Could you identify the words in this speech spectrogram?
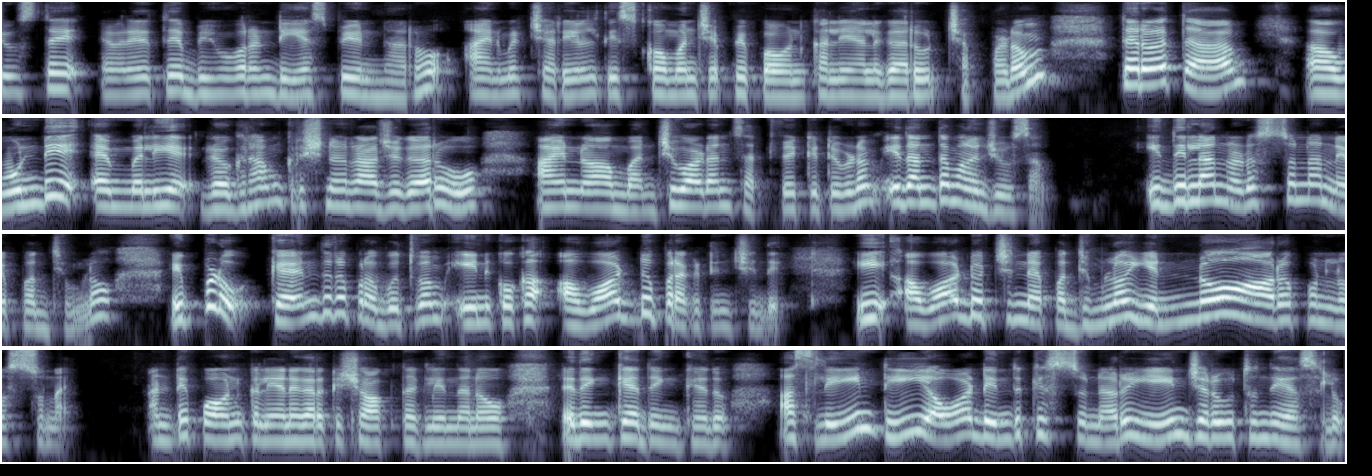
చూస్తే ఎవరైతే భీమవరం డిఎస్పీ ఉన్నారో ఆయన మీద చర్యలు తీసుకోమని చెప్పి పవన్ కళ్యాణ్ గారు చెప్పడం. తర్వాత ఉండి ఎమ్మెల్యే రఘురామ కృష్ణరాజు గారు ఆయన మంచివాడని సర్టిఫికెట్ ఇవ్వడం ఇదంతా మనం చూసాం. ఇది ఇలా నడుస్తున్న నేపథ్యంలో ఇప్పుడు కేంద్ర ప్రభుత్వం ఈయనకు ఒక అవార్డు ప్రకటించింది. ఈ అవార్డు వచ్చిన నేపథ్యంలో ఎన్నో ఆరోపణలు వస్తున్నాయి. అంటే పవన్ కళ్యాణ్ గారికి షాక్ తగిలిందనో లేదా ఇంకేదో ఇంకేదో. అసలు ఏంటి అవార్డు ఎందుకు ఇస్తున్నారు? ఏం జరుగుతుంది అసలు?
